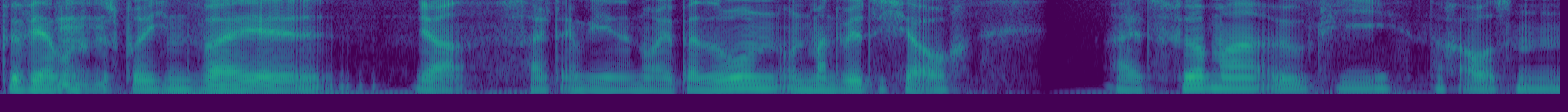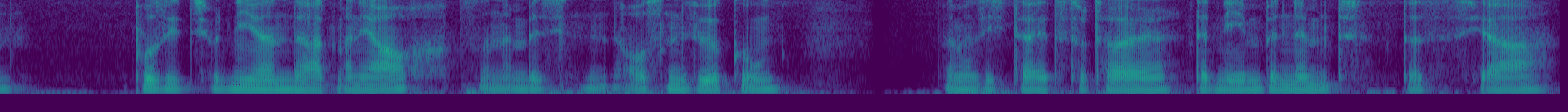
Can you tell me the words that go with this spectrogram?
Bewerbungsgesprächen, mhm. weil ja, es ist halt irgendwie eine neue Person und man will sich ja auch als Firma irgendwie nach außen positionieren. Da hat man ja auch so ein bisschen Außenwirkung. Wenn man sich da jetzt total daneben benimmt, das ist ja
